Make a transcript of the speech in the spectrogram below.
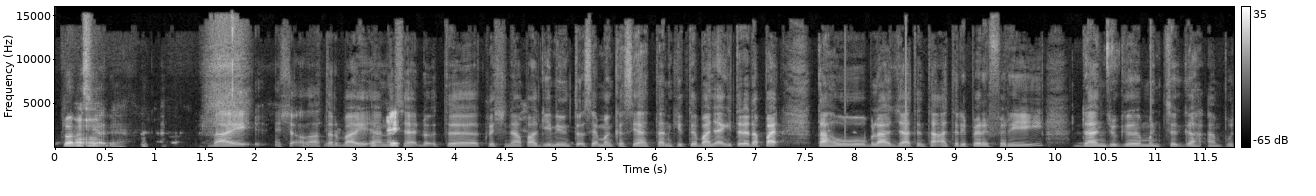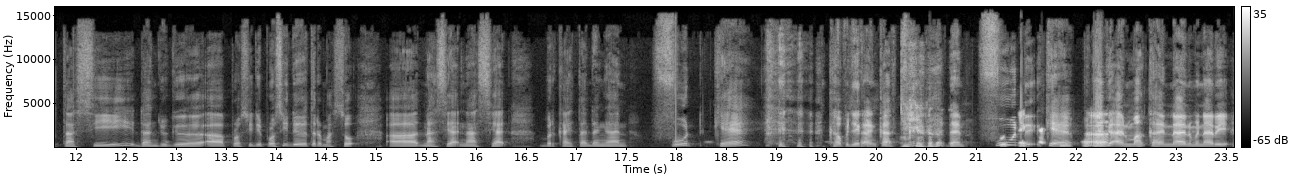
Itu nasihat dia. Baik, insyaAllah terbaik okay. Okey. nasihat Dr. Krishna pagi ni untuk segmen kesihatan kita. Banyak kita dah dapat tahu, belajar tentang arteri periferi dan juga mencegah amputasi dan juga uh, prosedur-prosedur termasuk uh, nasihat-nasihat berkaitan dengan food care, penjagaan kaki dan food care, ha? penjagaan makanan. Menarik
